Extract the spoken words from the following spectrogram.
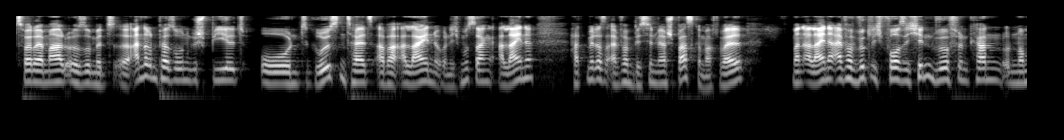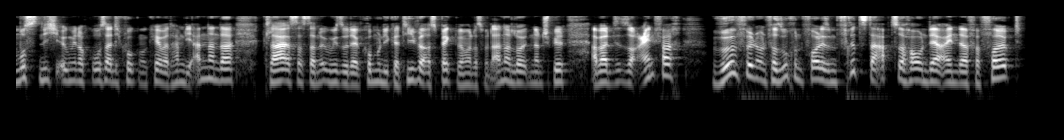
zwei, drei Mal oder so mit äh, anderen Personen gespielt und größtenteils aber alleine. Und ich muss sagen, alleine hat mir das einfach ein bisschen mehr Spaß gemacht, weil man alleine einfach wirklich vor sich hin würfeln kann und man muss nicht irgendwie noch großartig gucken, okay, was haben die anderen da? Klar ist das dann irgendwie so der kommunikative Aspekt, wenn man das mit anderen Leuten dann spielt, aber so einfach würfeln und versuchen vor diesem Fritz da abzuhauen, der einen da verfolgt,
